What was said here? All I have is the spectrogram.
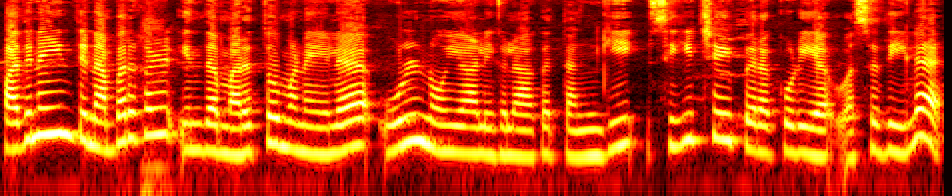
பதினைந்து நபர்கள் இந்த மருத்துவமனையில் உள் நோயாளிகளாக தங்கி சிகிச்சை பெறக்கூடிய வசதியில்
